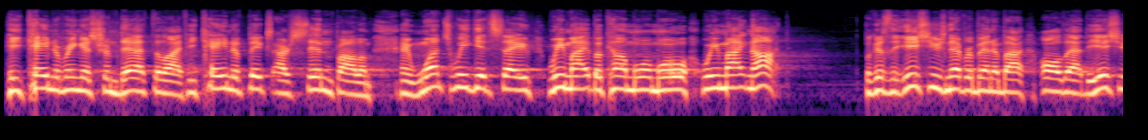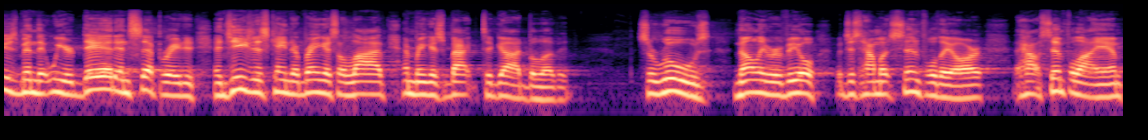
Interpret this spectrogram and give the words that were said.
He came to bring us from death to life. He came to fix our sin problem. And once we get saved, we might become more moral, we might not. Because the issue's never been about all that. The issue has been that we are dead and separated, and Jesus came to bring us alive and bring us back to God, beloved. So, rules not only reveal just how much sinful they are, how sinful I am,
